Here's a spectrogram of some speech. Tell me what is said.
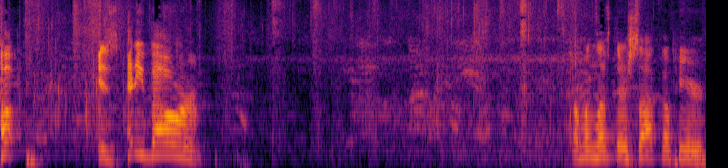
Up is Eddie Bauer. Someone left their sock up here.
